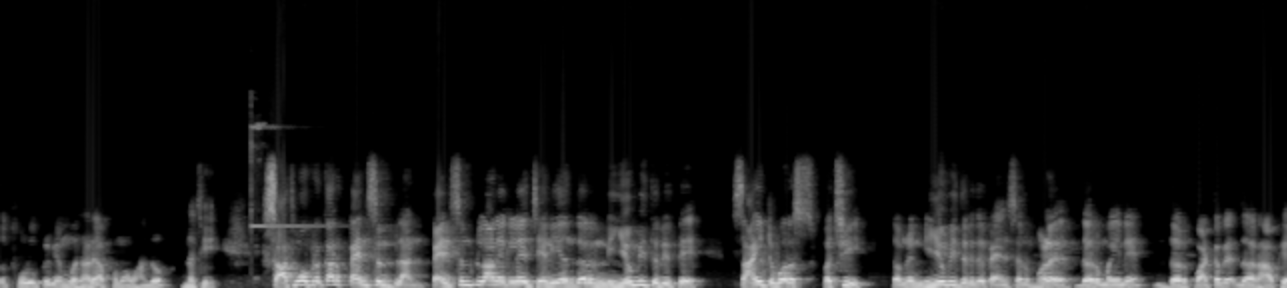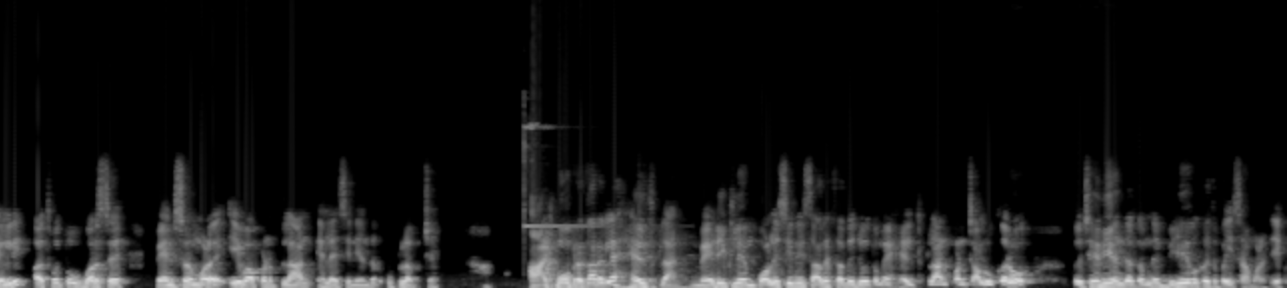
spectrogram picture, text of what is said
તો થોડું પ્રીમિયમ વધારે આપવામાં વાંધો નથી. સાતમો પ્રકાર પેન્શન પ્લાન પેન્શન પ્લાન એટલે જેની અંદર નિયમિત રીતે સાઠ વર્ષ પછી તમને નિયમિત રીતે પેન્શન મળે દર મહિને, દર ક્વાર્ટરે દર હાફ યરલી અથવા તો વર્ષે પેન્શન મળે એવા પણ પ્લાન એલઆઈસીની અંદર ઉપલબ્ધ છે. આઠમો પ્રકાર એટલે હેલ્થ પ્લાન મેડિક્લેમ પોલિસીની સાથે સાથે જો તમે હેલ્થ પ્લાન પણ ચાલુ કરો, તો જેની અંદર તમને બે વખત પૈસા મળે. છે એક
